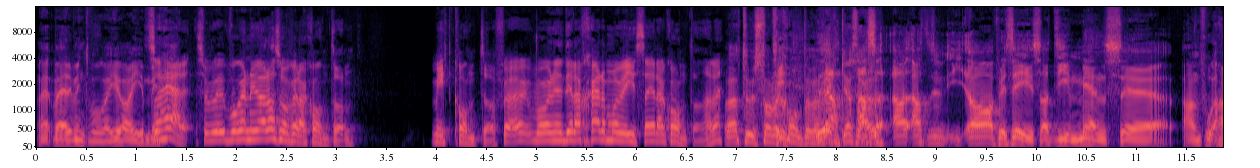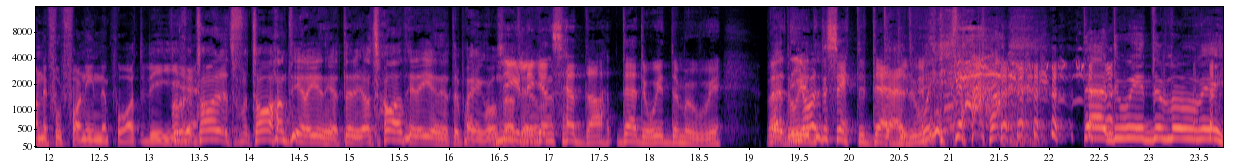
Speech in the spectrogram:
Vad vad är det vi inte vågar göra Jimmy? Så här. Så vågar ni göra så för era konton? Mitt konto. För, vågar ni dela skärm och visa era konton eller? Att du startade konto för en Ja, vecka sedan. Alltså, att, att, ja, precis. Att Jimmy ens, eh, han, han är fortfarande inne på att vi... eh, ta, ta hantera enheter. Jag tar hantera enheter på en gång. Nyligen sedda Dead with the movie. Dead jag har inte sett Dead, Dead with... Dead with the movie!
